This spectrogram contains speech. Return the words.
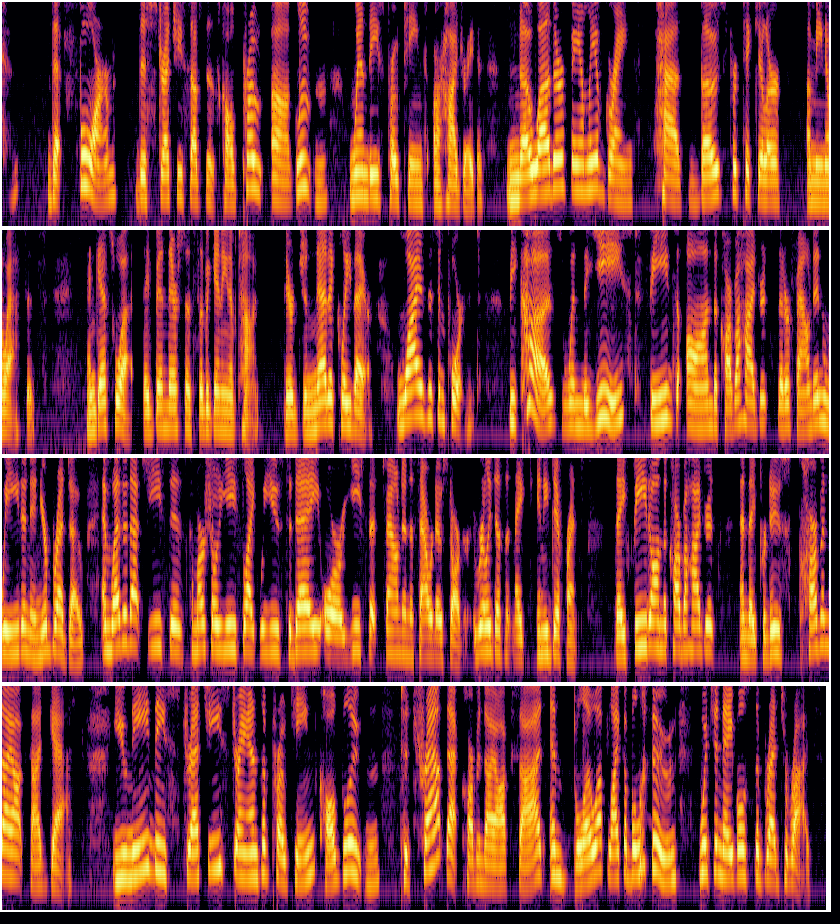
that form this stretchy substance called pro, uh, gluten when these proteins are hydrated. No other family of grains has those particular amino acids. And guess what? They've been there since the beginning of time. They're genetically there. Why is this important? Because when the yeast feeds on the carbohydrates that are found in wheat and in your bread dough, and whether that's yeast is commercial yeast like we use today or yeast that's found in a sourdough starter, it really doesn't make any difference. They feed on the carbohydrates and they produce carbon dioxide gas. You need these stretchy strands of protein called gluten to trap that carbon dioxide and blow up like a balloon, which enables the bread to rise.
